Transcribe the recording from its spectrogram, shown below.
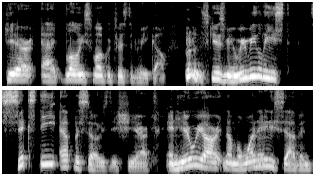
here at Blowing Smoke with Twisted Rico. Excuse me. We released 60 episodes this year. And here we are at number 187.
